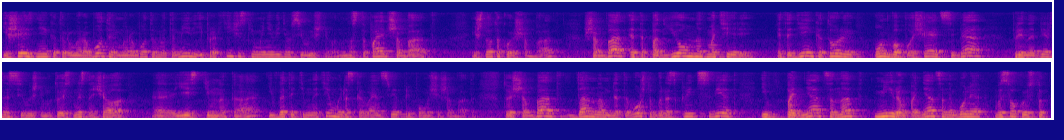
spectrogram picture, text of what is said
И шесть дней, которые мы работаем, мы работаем в этом мире, и практически мы не видим Всевышнего. Но наступает шаббат. И что такое шаббат? Шаббат – это подъем над материей. Это день, который он воплощает в себя принадлежность Всевышнему. То есть мы сначала э, есть темнота, и в этой темноте мы раскрываем свет при помощи шаббата. То есть шаббат дан нам для того, чтобы раскрыть свет и подняться над миром, подняться на более высокую ступень.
